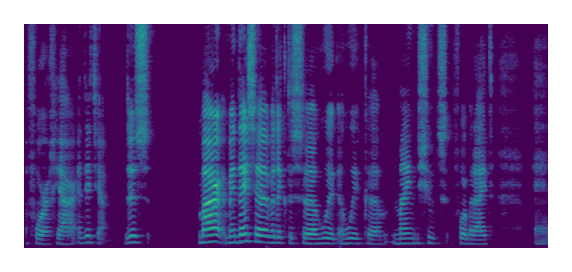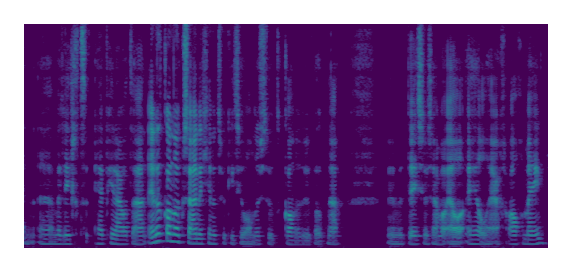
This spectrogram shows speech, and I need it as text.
vorig jaar en dit jaar. Dus, maar bij deze wil ik dus uh, hoe ik, hoe ik uh, mijn shoots voorbereid. En uh, wellicht heb je daar wat aan. En het kan ook zijn dat je natuurlijk iets heel anders doet. Kan natuurlijk ook. Nou, deze zijn wel heel erg algemeen.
